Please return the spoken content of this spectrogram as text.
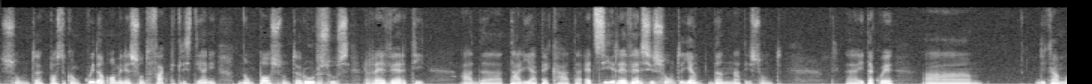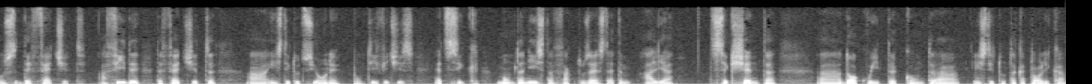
sunt post conquidam homines sunt facti Christiani non possunt rursus reverti ad uh, talia peccata et si reversi sunt iam dannati sunt. Eh, uh, itaque uh, ehm, dicamus defecit a fide defecit a institutione pontificis et sic montanista factus est et alia secenta uh, eh, docuit contra instituta catholica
